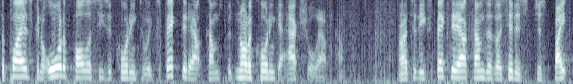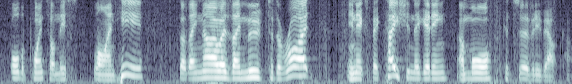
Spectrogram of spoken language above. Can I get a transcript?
the players can order policies according to expected outcomes, but not according to actual outcomes. All right, so the expected outcomes, as I said, is just bait all the points on this line here, so they know as they move to the right, in expectation, they're getting a more conservative outcome.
